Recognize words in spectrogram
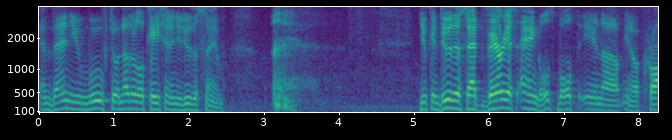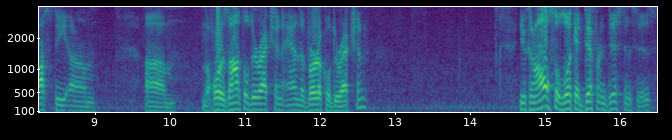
and then you move to another location and you do the same. you can do this at various angles both in uh, you know across the um, um, the horizontal direction and the vertical direction. You can also look at different distances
